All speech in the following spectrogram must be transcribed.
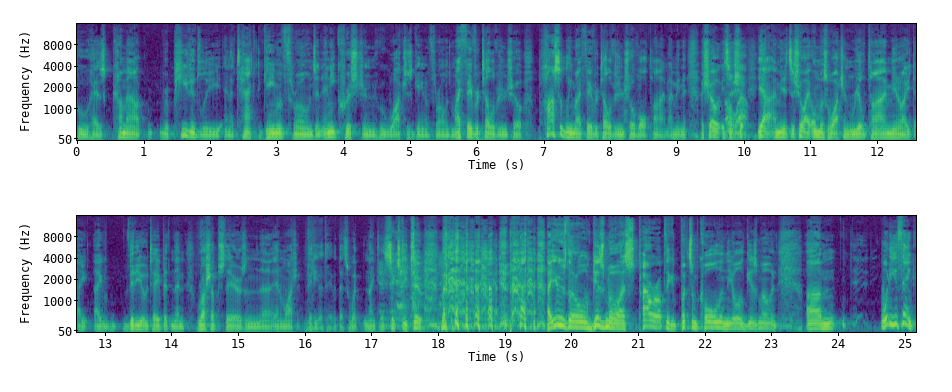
who has come out repeatedly and attacked Game of Thrones and any Christian who watches Game of Thrones. My favorite television show, possibly my favorite television show of all time. I mean, a show. It's Oh, a show. wow. Yeah, I mean, it's a show I almost watch in real time. You know, I, I, I videotape it and then rush upstairs and uh, and watch it. Videotape it. That's what 1962. I use the old gizmo. I power up. They put some coal in the old gizmo and. Um, what do you think?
